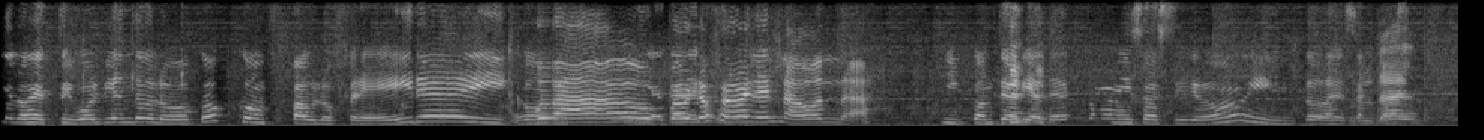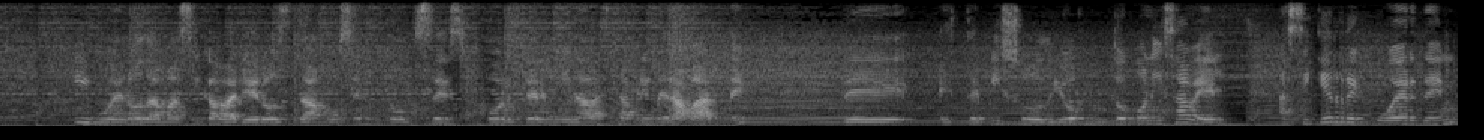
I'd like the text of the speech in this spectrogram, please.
Que los estoy volviendo locos con Paulo Freire y con... ¡Wow! Paulo Freire es la onda. Y con teoría de descolonización y todas esas Brutal. cosas. Y bueno, damas y caballeros, damos entonces por terminada esta primera parte de este episodio junto con Isabel. Así que recuerden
